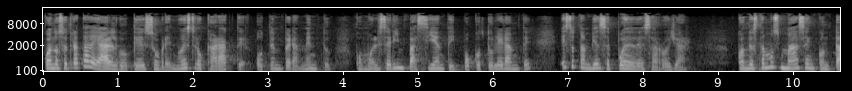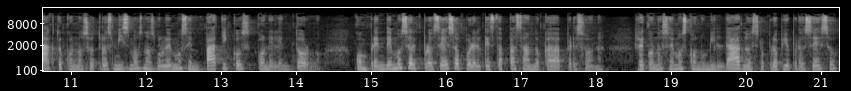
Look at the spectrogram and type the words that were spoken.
Cuando se trata de algo que es sobre nuestro carácter o temperamento, como el ser impaciente y poco tolerante, esto también se puede desarrollar. Cuando estamos más en contacto con nosotros mismos, nos volvemos empáticos con el entorno, comprendemos el proceso por el que está pasando cada persona, reconocemos con humildad nuestro propio proceso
